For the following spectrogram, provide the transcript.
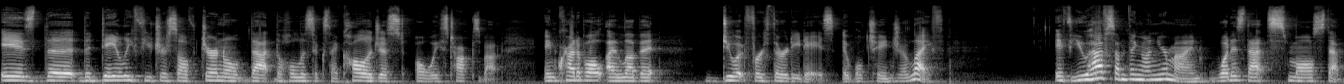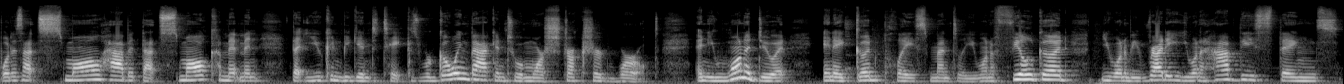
is the the daily future self journal that the holistic psychologist always talks about. Incredible, I love it. Do it for 30 days. It will change your life. If you have something on your mind, what is that small step? What is that small habit, that small commitment that you can begin to take? Because we're going back into a more structured world and you want to do it in a good place mentally. You want to feel good, you want to be ready, you want to have these things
